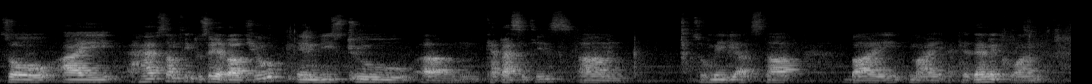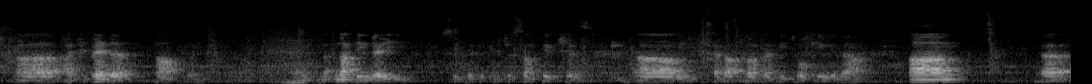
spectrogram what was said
So I have something to say about you in these two um, capacities. Um, so maybe I'll start by my academic one. Uh, I prepared a PowerPoint, nothing very significant, just some pictures um, about what I'll be talking about. Um, uh,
